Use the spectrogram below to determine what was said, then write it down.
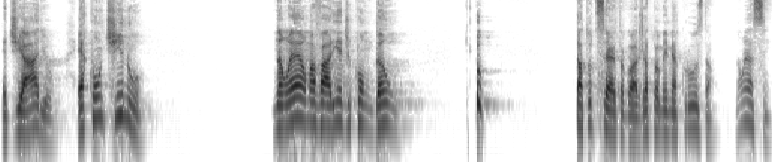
é diário, é contínuo. Não é uma varinha de condão. Está tudo certo agora, já tomei minha cruz. Não, não é assim.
